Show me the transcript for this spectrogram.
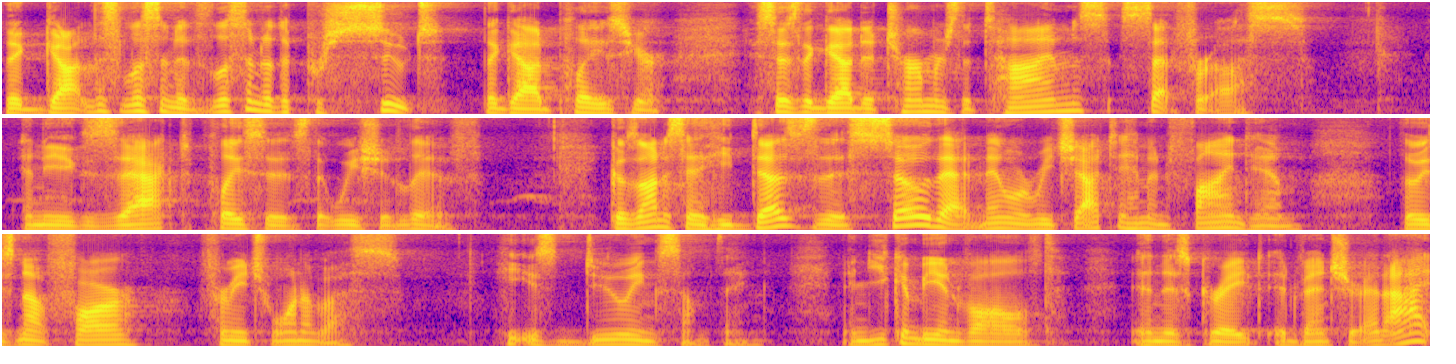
that God, listen, listen to this, listen to the pursuit that God plays here. He says that God determines the times set for us and the exact places that we should live. Goes on to say he does this so that men will reach out to him and find him, though he's not far from each one of us. He is doing something, and you can be involved in this great adventure. And I,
